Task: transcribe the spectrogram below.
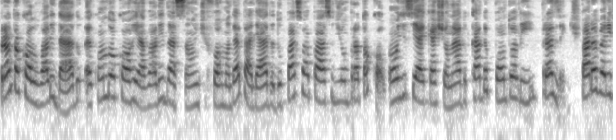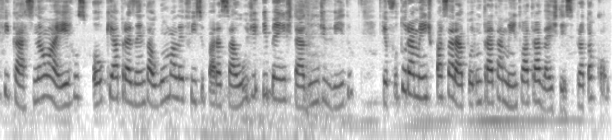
Protocolo validado é quando ocorre a validação de forma detalhada do passo a passo de um protocolo, onde se é questionado cada ponto ali presente, para verificar se não há erros ou que apresenta algum malefício para a saúde e bem-estar do indivíduo, que futuramente passará por um tratamento através desse protocolo.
